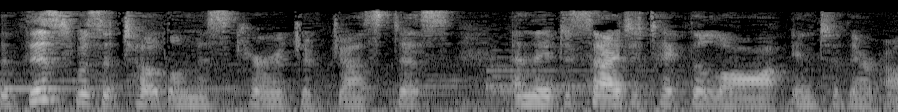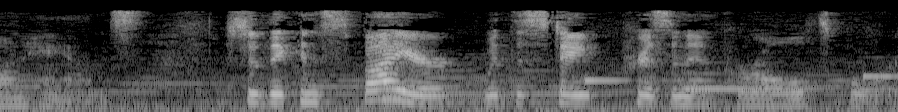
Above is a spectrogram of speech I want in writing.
that this was a total miscarriage of justice, and they decide to take the law into their own hands. So they conspire with the State Prison and Paroles Board.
